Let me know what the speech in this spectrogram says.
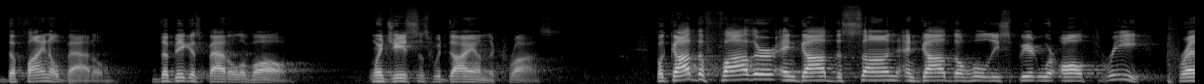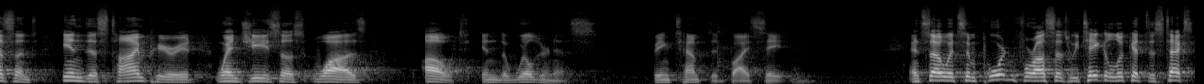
the final battle, the biggest battle of all, when Jesus would die on the cross. But God the Father and God the Son and God the Holy Spirit were all three present in this time period when Jesus was out in the wilderness being tempted by Satan. And so it's important for us as we take a look at this text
